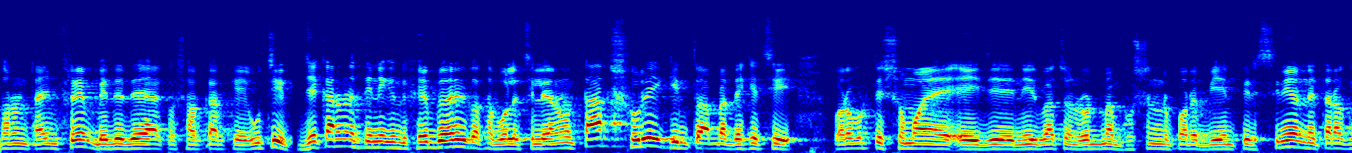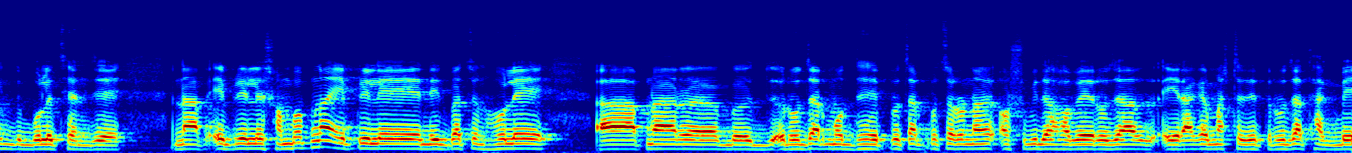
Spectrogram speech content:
ধরনের টাইম ফ্রেম বেঁধে দেওয়া সরকারকে উচিত। যে কারণে তিনি কিন্তু ফেব্রুয়ারির কথা বলেছিলেন এবং তার সুরেই কিন্তু আমরা দেখেছি পরবর্তী সময়ে এই যে নির্বাচন রোডম্যাপ ঘোষণার পরে বিএনপির সিনিয়র নেতারাও কিন্তু বলেছেন যে, না এপ্রিলে সম্ভব না এপ্রিলে নির্বাচন হলে আপনার রোজার মধ্যে প্রচার প্রচারণার অসুবিধা হবে রোজা, এর আগের মাসটা যেতে রোজা থাকবে,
